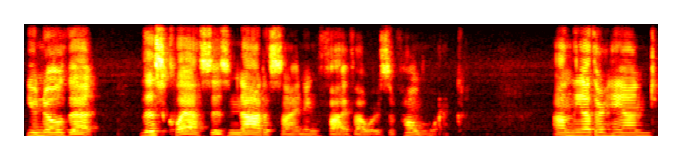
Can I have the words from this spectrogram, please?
You know that this class is not assigning 5 hours of homework. On the other hand,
